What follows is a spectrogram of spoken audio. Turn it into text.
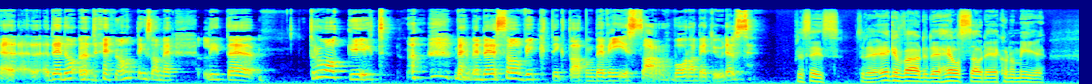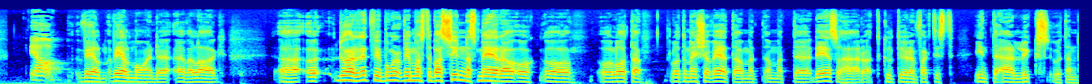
Uh, det, är då, det är någonting som är lite tråkigt, men, men det är så viktigt att de bevisar våra betydelse. Precis, så det är egenvärde, det är hälsa och det är ekonomi. Ja. Väl, välmående överlag. Uh, du har rätt, vi, bor, vi måste bara synas mera och, och, och låta, låta människor veta om att, om att eh, det är så här och att kulturen faktiskt inte är lyx utan,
